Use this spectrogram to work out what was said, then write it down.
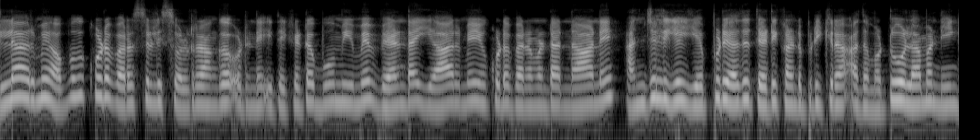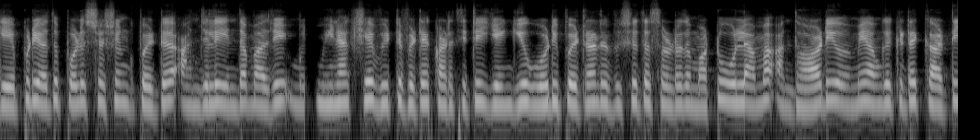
எல்லாருமே அவங்க கூட வர சொல்லி சொல்றாங்க. உடனே இதை கேட்ட பூமியுமே வேண்டாம் யாருமே என் கூட வர வேண்டாம். நானே அஞ்சலியை எப்படியாவது தேடி கண்டுபிடிக்கிறேன். அது மட்டும் இல்லாம நீங்க எப்படியாவது போலீஸ் ஸ்டேஷனுக்கு போயிட்டு அஞ்சலி இந்த மாதிரி மீனாட்சியை வீட்டு விட்டே கடத்திட்டு எங்கேயோ ஓடி போயிட்டான்ற விஷயத்த சொல்றது மட்டும் இல்லாம அந்த ஆடியோவுமே அவங்க கிட்ட காட்டி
